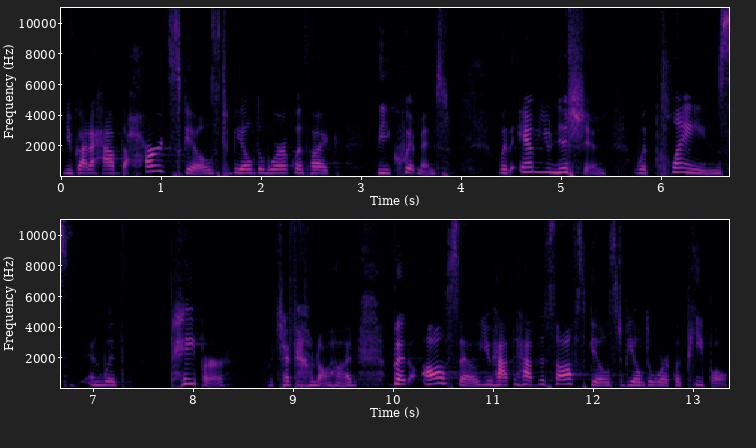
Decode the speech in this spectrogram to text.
you've got to have the hard skills to be able to work with like the equipment, with ammunition, with planes, and with paper which I found odd, but also you have to have the soft skills to be able to work with people.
